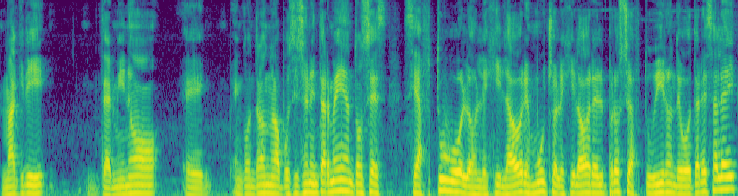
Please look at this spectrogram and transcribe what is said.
Macri terminó eh, encontrando una posición intermedia, entonces se abstuvo los legisladores, muchos legisladores del PRO se abstuvieron de votar esa ley,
